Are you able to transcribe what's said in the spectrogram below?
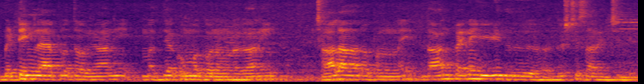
బెట్టింగ్ ల్యాప్లతో కానీ మధ్య కుంభకోణంలో కానీ చాలా ఆరోపణలు ఉన్నాయి. దానిపైన ఈడీ దృ- దృష్టి సారించింది.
